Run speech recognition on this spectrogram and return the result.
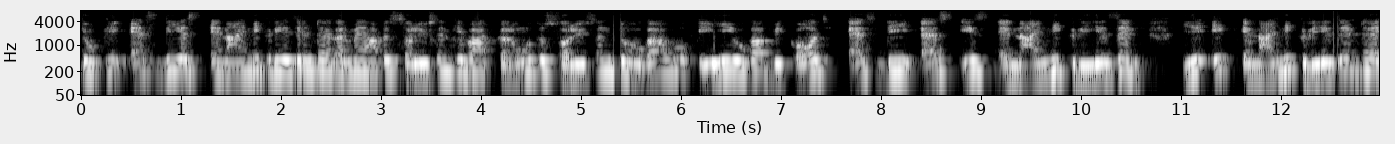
क्योंकि S D S anionic reagent है। अगर मैं यहाँ पे सॉल्यूशन की बात करूँ तो सॉल्यूशन जो होगा, वो यही होगा because S D S is anionic reagent ये एक एनाइनिक रिएजेंट है।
